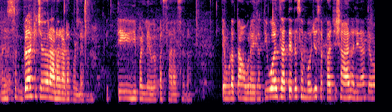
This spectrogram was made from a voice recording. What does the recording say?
आणि सगळा किचन राडा राडा पडला आहे बघा. किती हे पडलं आहे बघा पसारा सगळा. तेवढा तर आवरायला. दिवस जाते तर संभाजी सकाळची शाळा झाली ना तेव्हा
